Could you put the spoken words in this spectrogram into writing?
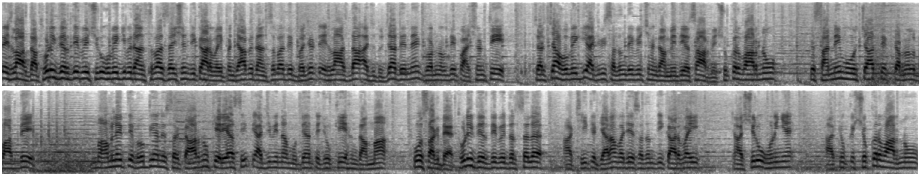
ਇਜਲਾਸ ਦਾ ਥੋੜੀ ਦੇਰ ਦੇ ਵਿੱਚ ਸ਼ੁਰੂ ਹੋਵੇਗੀ ਵਿਧਾਨ ਸਭਾ ਸੈਸ਼ਨ ਦੀ ਕਾਰਵਾਈ। ਪੰਜਾਬ ਵਿਧਾਨ ਸਭਾ ਦੇ ਬਜਟ ਇਜਲਾਸ ਦਾ ਅੱਜ ਦੂਜਾ ਦਿਨ ਹੈ। ਗਵਰਨਰ ਦੇ ਭਾਸ਼ਣ ਤੇ ਚਰਚਾ ਹੋਵੇਗੀ। ਅੱਜ ਵੀ ਸਦਨ ਦੇ ਵਿੱਚ ਹੰਗਾਮੇ ਦੇ ਅਸਾਰ ਨੇ। ਸ਼ੁੱਕਰਵਾਰ ਨੂੰ ਕਿਸਾਨੀ ਮੋਰਚਾ ਤੇ ਕਰਨਲ ਬਾਠ ਦੇ ਮਾਮਲੇ ਤੇ ਵਿਰੋਧੀਆਂ ਨੇ ਸਰਕਾਰ ਨੂੰ ਘੇਰਿਆ ਸੀ ਤੇ ਅੱਜ ਵੀ ਇਹਨਾਂ ਮੁੱਦਿਆਂ ਤੇ ਜੋ ਕਿ ਹੰਗਾਮਾ ਹੋ ਸਕਦਾ ਹੈ। ਥੋੜੀ ਦੇਰ ਦੇ ਵਿੱਚ ਦਰਸਲ ਠੀਕ 11 ਵਜੇ ਸਦਨ ਦੀ ਕਾਰਵਾਈ ਸ਼ੁਰੂ ਹੋਣੀ ਹੈ। ਕਿਉਂਕਿ ਸ਼ੁੱਕਰਵਾਰ ਨੂੰ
